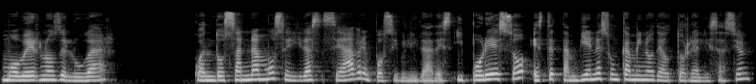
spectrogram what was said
movernos del lugar cuando sanamos heridas se abren posibilidades y por eso este también es un camino de autorrealización.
